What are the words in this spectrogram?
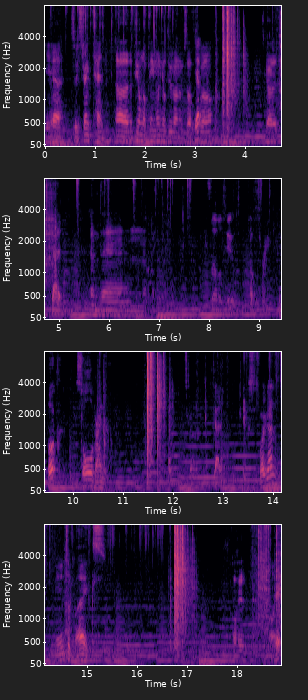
Yeah. So he's strength 10. Uh, the feel no pain one, he'll do it on himself Yep. as well. He's got it. Got it. And then He's level two. level three. Book. Soul Grinder. He's got it. Got it. Takes. Sword gun. Into bikes. I'll hit. I'll hit.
